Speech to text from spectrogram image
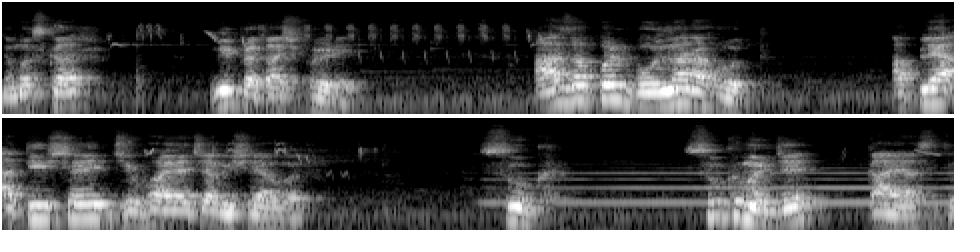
नमस्कार मी प्रकाश फळडे आज आपण बोलणार आहोत आपल्या अतिशय जिव्हाळ्याच्या विषयावर. सुख. सुख म्हणजे काय असतं?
